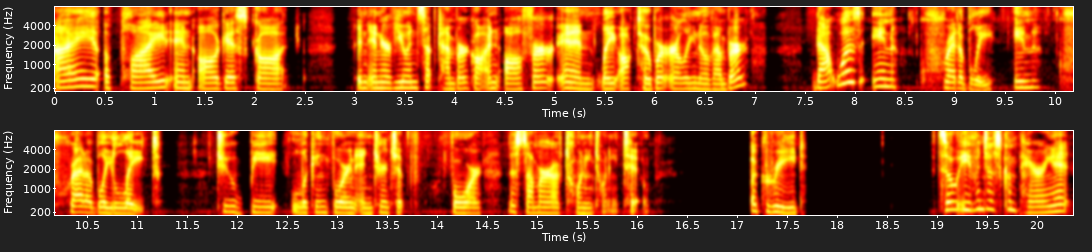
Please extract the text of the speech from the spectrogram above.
I applied in August, got an interview in September, got an offer in late October, early November. That was incredibly, incredibly late to be looking for an internship for the summer of 2022. Agreed. So even just comparing it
